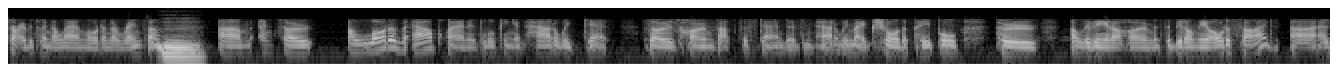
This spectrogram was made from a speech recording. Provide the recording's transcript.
sorry, between the landlord and the renter. Mm. Um, and so a lot of our plan is looking at how do we get those homes up to standard and how do we make sure that people who are living in a home that's a bit on the older side, uh, as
